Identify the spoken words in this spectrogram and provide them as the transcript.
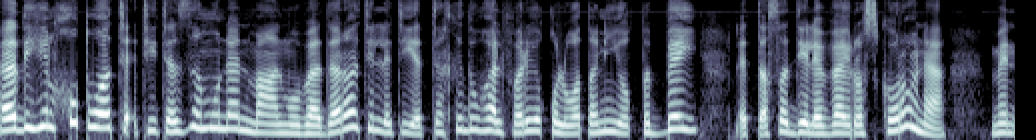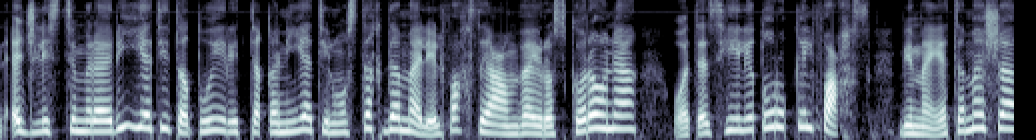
هذه الخطوة تأتي تزامنا مع المبادرات التي يتخذها الفريق الوطني الطبي للتصدي لفيروس كورونا من أجل استمرارية تطوير التقنيات المستخدمة للفحص عن فيروس كورونا وتسهيل طرق الفحص بما يتماشى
